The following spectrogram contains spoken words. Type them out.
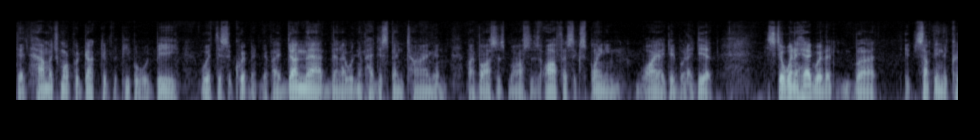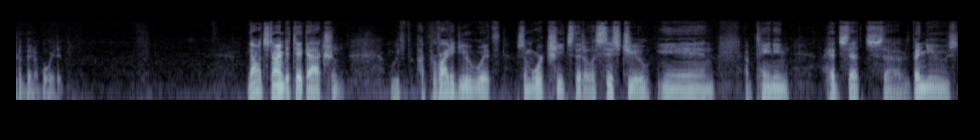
that how much more productive the people would be with this equipment. If I had done that, then I wouldn't have had to spend time in my boss's boss's office explaining why I did what I did. He still went ahead with it, but it's something that could have been avoided. Now it's time to take action. We've I've provided you with some worksheets that'll assist you in obtaining headsets, uh, venues,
